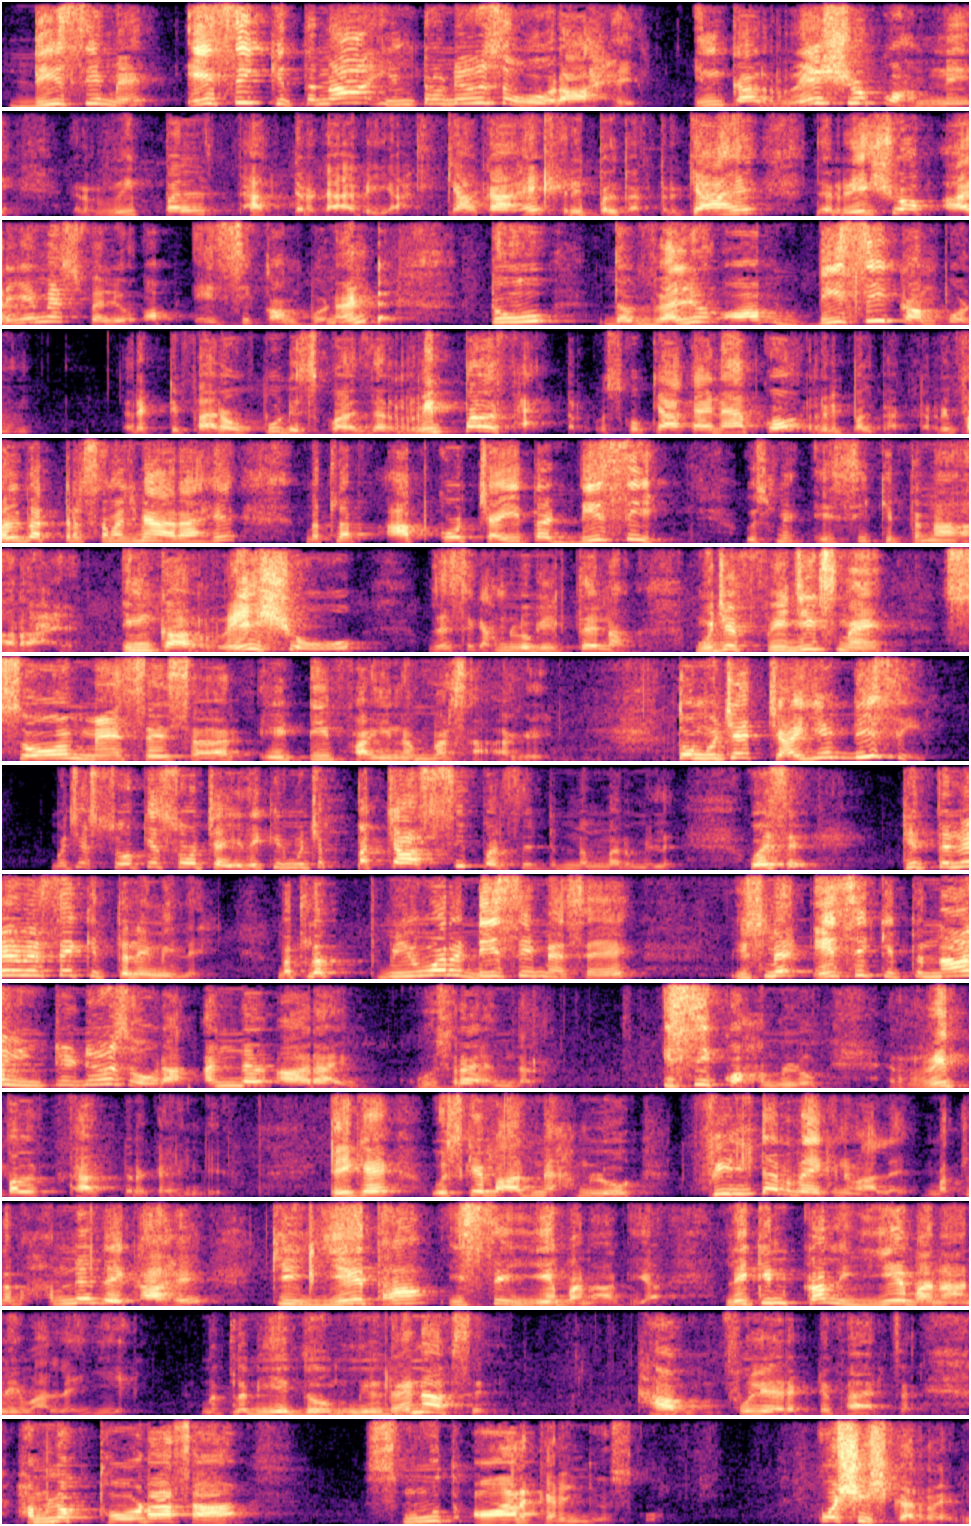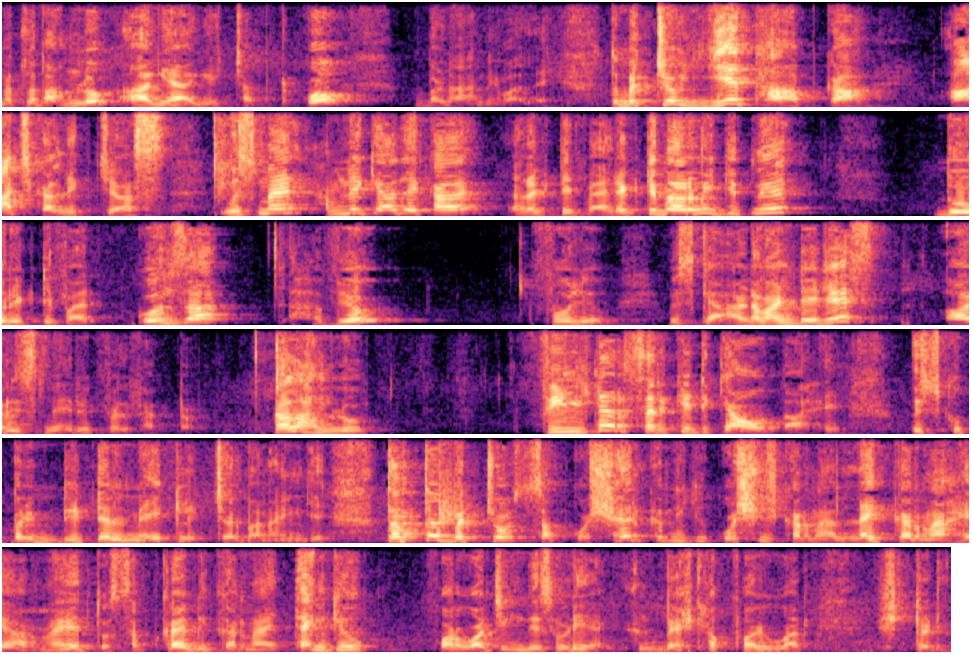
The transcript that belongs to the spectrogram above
डीसी में एसी कितना इंट्रोड्यूस हो रहा है, इनका रेशियो को हमने रिपल फैक्टर कहा भैया। क्या कहा है? रिपल फैक्टर क्या है? The ratio of RMS value of AC component to the value of DC component rectifier output इसको एज अ रिपल फैक्टर उसको क्या कहना है आपको? रिपल फैक्टर रिपल फैक्टर समझ में आ रहा है? मतलब आपको चाहिए था डीसी उसमें एसी कितना आ रहा है? इनका रेशियो जैसे कि हम लोग लिखते हैं ना, मुझे फिजिक्स में 100 में से सर 85 नंबर्स आ गए। तो मुझे चाहिए डीसी मुझे 100 के 100 चाहिए, लेकिन मुझे पचासी परसेंट नंबर मिले। वैसे, कितने में से कितने मिले? मतलब प्योर डीसी में से इसमें एसी कितना इंट्रोड्यूस हो रहा, अंदर आ रहा है, घुस रहा है अंदर। इसी को हम लोग रिपल फैक्टर कहेंगे। ठीक है? उसके बाद में हम लोग फ़िल्टर देखने वाले मतलब हमने देखा है कि ये था, इससे ये बना दिया। लेकिन कल ये बनाने वाले ये। मतलब ये तो मिल रहे ना आपसे? हाँ फुल रेक्टिफायर से हम लोग थोड़ा सा स्मूथ और करेंगे उसको। कोशिश कर रहे हैं। मतलब हम लोग आगे आगे चैप्टर को बढ़ाने वाले तो बच्चों, ये था आपका आज का लेक्चर्स उसमें हमने क्या देखा है? रेक्टिफायर रेक्टिफायर में कितने? दो रेक्टिफायर कौन सा? हफ्यो फोलियो उसके एडवांटेजेस और इसमें रिफिल फैक्टर कल हम लोग फ़िल्टर सर्किट क्या होता है? इसके ऊपर डिटेल में एक लेक्चर बनाएँगे. तब तक बच्चों, सबको शेयर करने की कोशिश करना है लाइक करना है, और नए तो सब्सक्राइब भी करना है. Thank you for watching this video and best luck for your study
